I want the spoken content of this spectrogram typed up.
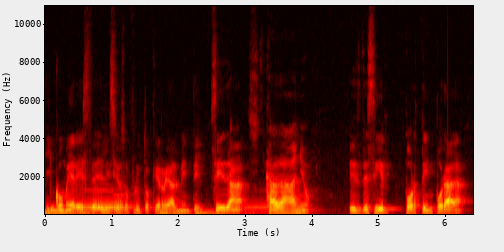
y comer este delicioso fruto que realmente se da cada año, es decir, por temporada.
